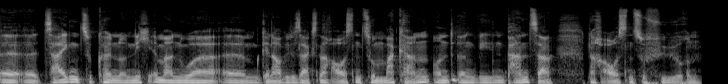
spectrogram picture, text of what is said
äh, äh, zeigen zu können und nicht immer nur, ähm, genau wie du sagst, nach außen zu mackern und irgendwie einen Panzer nach außen zu führen.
